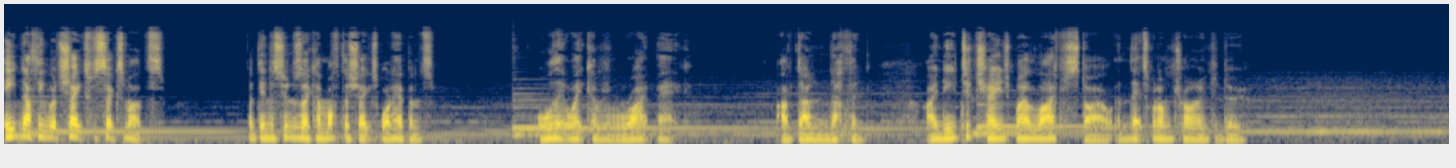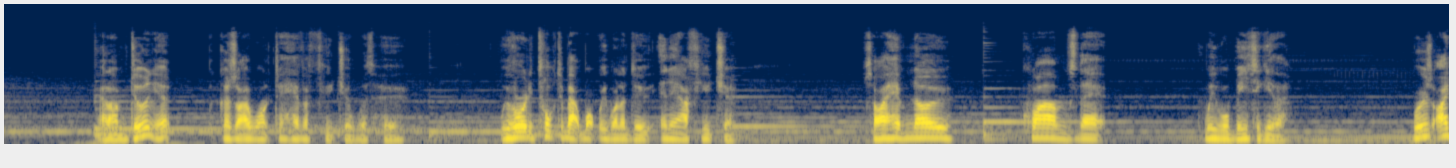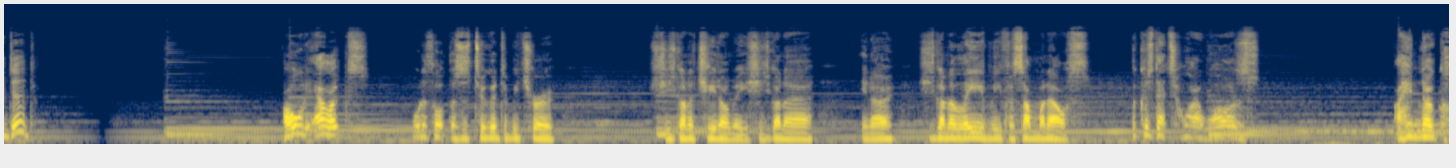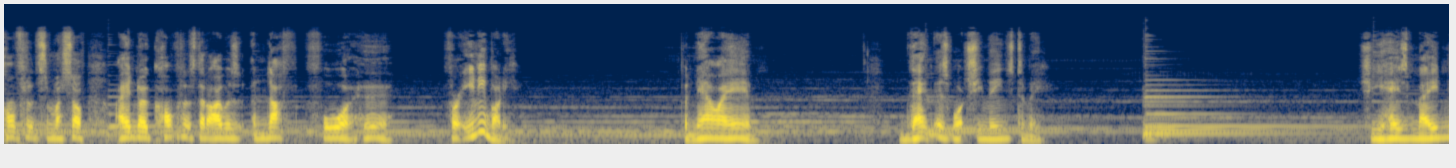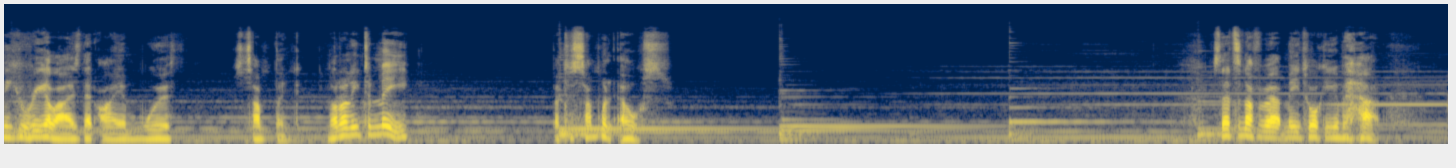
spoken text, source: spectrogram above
eat nothing but shakes for six months. But then as soon as I come off the shakes, what happens? All that weight comes right back. I've done nothing. I need to change my lifestyle, and that's what I'm trying to do. And I'm doing it because I want to have a future with her. We've already talked about what we want to do in our future. So I have no qualms that we will be together. Whereas I did. Old Alex would have thought this is too good to be true. She's going to cheat on me. She's going to, you know, she's going to leave me for someone else. Because that's who I was. I had no confidence in myself. I had no confidence that I was enough for her, for anybody. But now I am. That is what she means to me. She has made me realize that I am worth something, not only to me, but to someone else. So that's enough about me talking about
